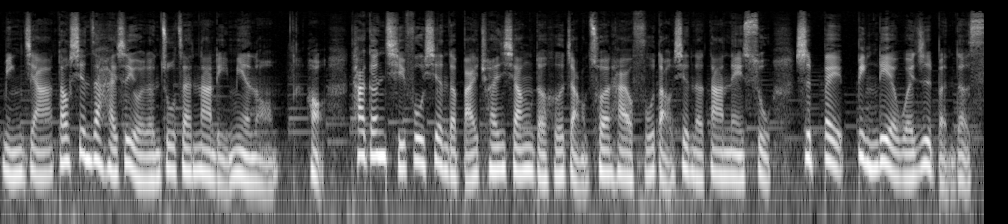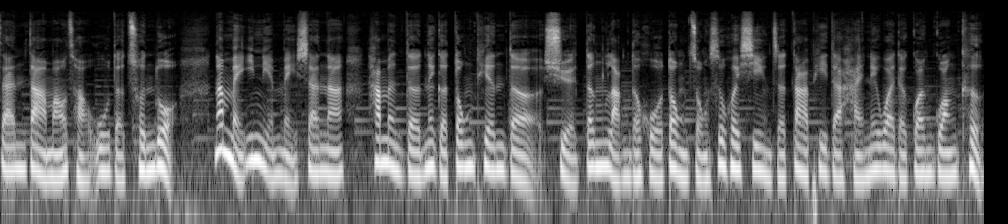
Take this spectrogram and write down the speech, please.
名家到现在还是有人住在那里面哦。好，它跟岐阜县的白川乡的河长村，还有福岛县的大内宿，是被并列为日本的三大茅草屋的村落。那每一年美山呢，他们的那个冬天的雪灯廊的活动，总是会吸引着大批的海内外的观光客。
